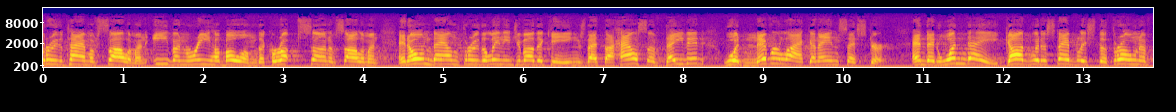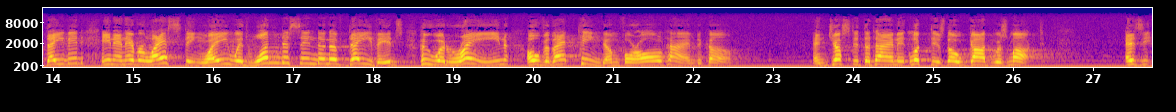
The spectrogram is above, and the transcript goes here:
through the time of Solomon, even Rehoboam, the corrupt son of Solomon, and on down through the lineage of other kings, that the house of David would never lack an ancestor and that one day God would establish the throne of David in an everlasting way with one descendant of David's who would reign over that kingdom for all time to come. And just at the time it looked as though God was mocked, as it,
